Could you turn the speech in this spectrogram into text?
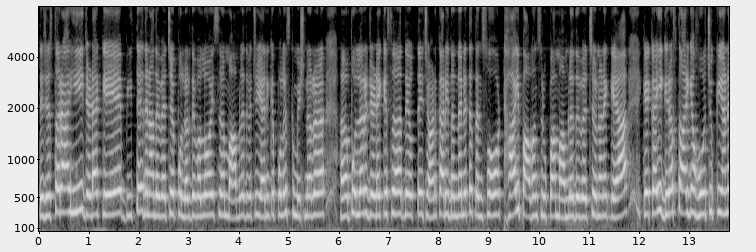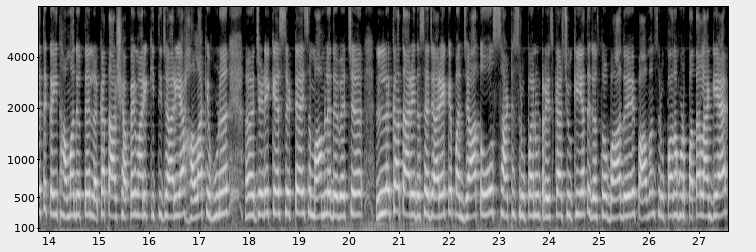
ਤੇ ਜਿਸ ਤਰ੍ਹਾਂ ਹੀ ਜਿਹੜਾ ਕਿ ਬੀਤੇ ਦਿਨਾਂ ਦੇ ਵਿੱਚ ਭੁੱਲਰ ਦੇ ਵੱਲੋਂ ਇਸ ਮਾਮਲੇ ਦੇ ਵਿੱਚ ਯਾਨੀ ਕਿ ਪੁਲਿਸ ਕਮਿਸ਼ਨਰ ਅ, ਭੁੱਲਰ ਜਿਹੜੇ ਕਿ ਇਸ ਦੇ ਉੱਤੇ ਜਾਣਕਾਰੀ ਦਿੰਦੇ ਨੇ ਤੇ 328 ਪਾਵਨ ਸਰੂਪਾ ਮਾਮਲੇ ਦੇ ਵਿੱਚ ਉਹਨਾਂ ਨੇ ਕਿਹਾ ਕਿ ਕਈ ਗ੍ਰਿਫਤਾਰੀਆਂ ਹੋ ਚੁੱਕੀਆਂ ਨੇ ਤੇ ਕਈ ਥਾਵਾਂ ਦੇ ਉੱਤੇ ਲਗਾਤਾਰ ਛਾਪੇਮਾਰੀ ਕੀਤੀ ਜਾ ਰਹੀ ਹੈ। ਹਾਲਾਂਕਿ ਹੁਣ ਜਿਹੜੇ ਕਿ ਸਿੱਟ ਇਸ ਮਾਮਲੇ ਦੇ ਵਿੱਚ ਲਗਾਤਾਰ ਇਹ ਦੱਸਿਆ ਜਾ ਰਿਹਾ ਹੈ ਕਿ 50 ਤੋਂ 60 ਸਰੂਪਾਂ ਨੂੰ ਟਰੇਸ ਕਰ ਚੁੱਕੀ ਹੈ ਤੇ ਜਿਸ ਤੋਂ ਬਾਅਦ ਇਹ ਪਾਵਨ ਸਰੂਪਾਂ ਦਾ ਹੁਣ ਪਤਾ ਲੱਗ ਗਿਆ ਹੈ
